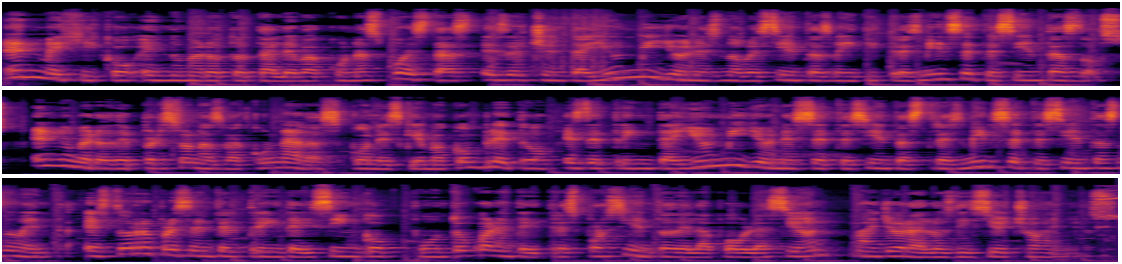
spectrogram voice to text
En México, el número total de vacunas puestas es de 81.923.702. El número de personas vacunadas con esquema completo es de 31.703.790. Esto representa el 35.43% de la población mayor a los 18 años.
